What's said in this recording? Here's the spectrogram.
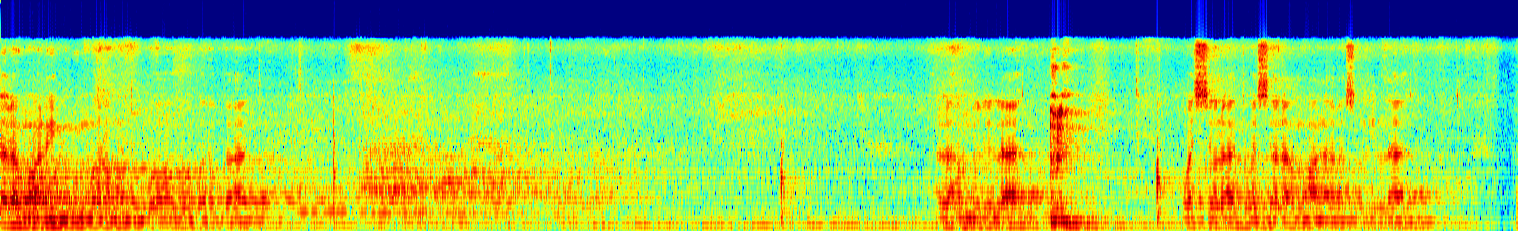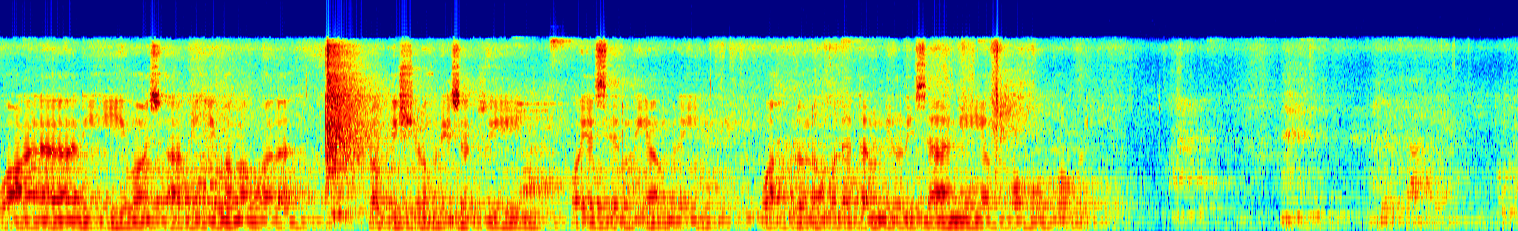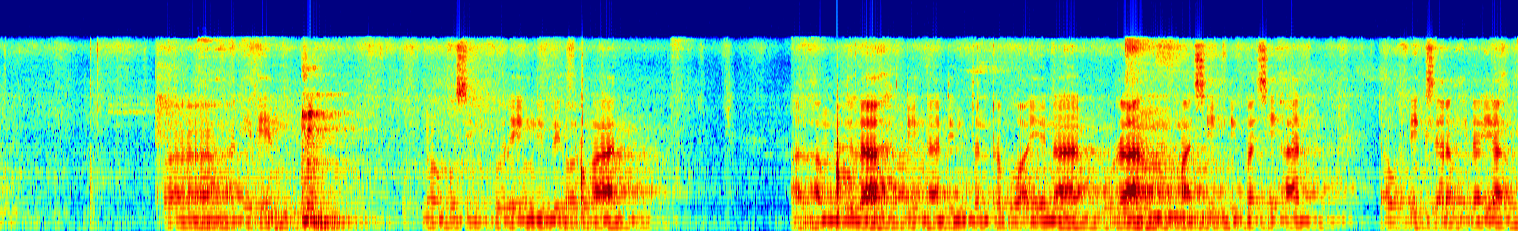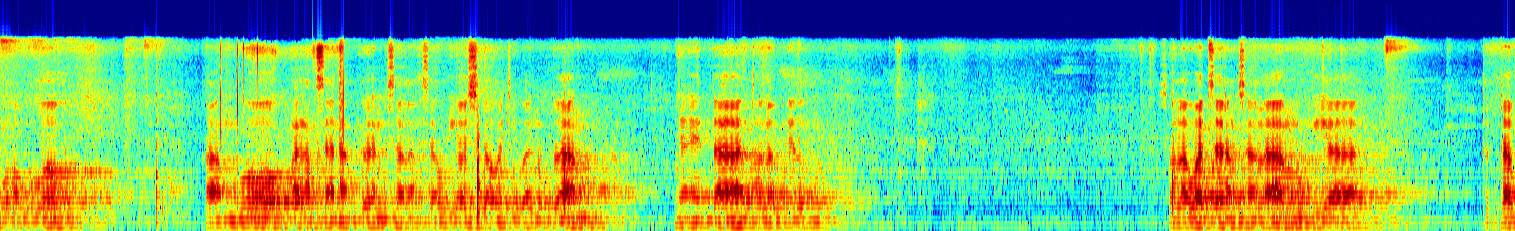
Assalamualaikum warahmatullahi wabarakatuh. Alhamdulillah. Wassalatu wassalamu ala rasulillah Wa ala alihi wa ashabihi wa mawala. Rabbi syrah li sadri Wa yassir li amri Wahlul uqdatan min lisani yafqahu qawli Para hadirin Nu kusim kuring di hormat Alhamdulillah dina dinten Rebo ayeuna kurang masih dipasihan. Taufik sarang hidayah ku Allah kanggo ngalaksanakeun salah sawios kewajiban urang nyaeta tolab ilmu. Salawat sarang salam mugia tetap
